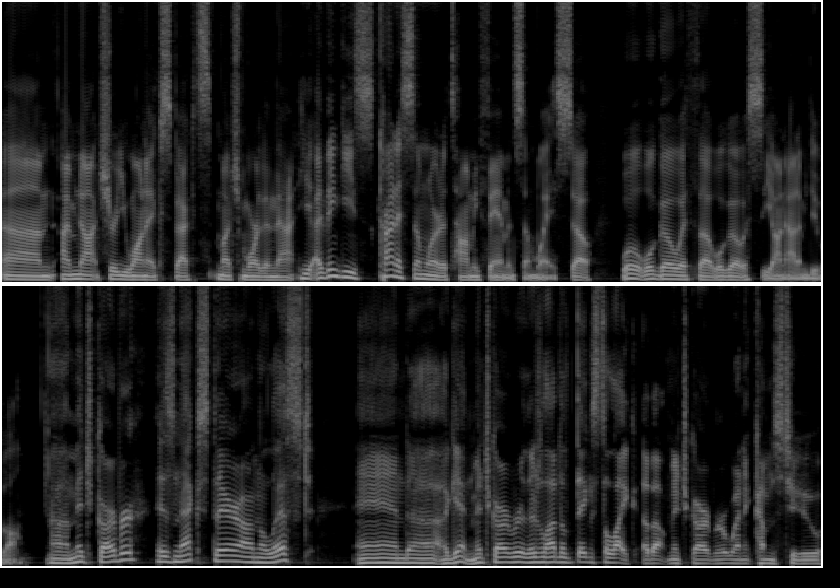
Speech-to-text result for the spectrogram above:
Um, I'm not sure you want to expect much more than that. He, I think he's kind of similar to Tommy Pham in some ways. So we'll we'll go with uh, we'll go with C on Adam Duvall. Uh, Mitch Garver is next there on the list. And uh, again, Mitch Garver, there's a lot of things to like about Mitch Garver when it comes to,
